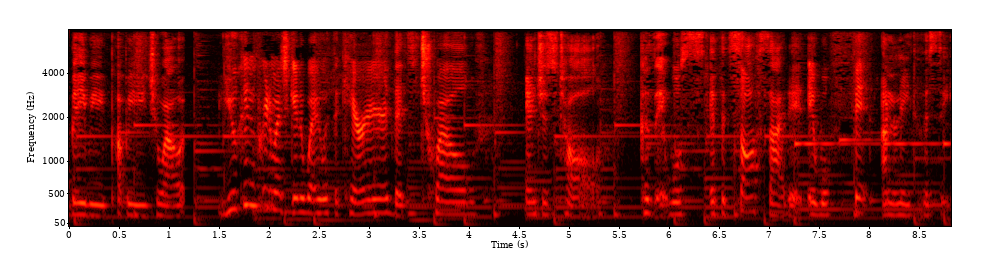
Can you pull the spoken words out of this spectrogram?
baby puppy chihuahua. You can pretty much get away with a carrier that's 12 inches tall because it will, if it's soft-sided, it will fit underneath the seat.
